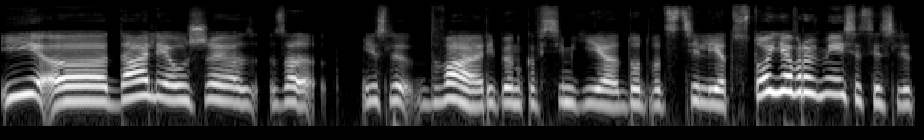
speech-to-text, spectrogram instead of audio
и э, далее уже за если два ребенка в семье до 20 лет 100 евро в месяц, если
